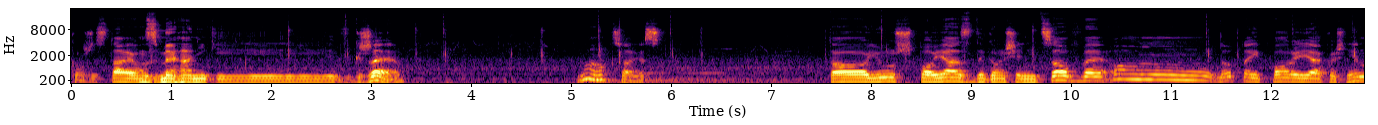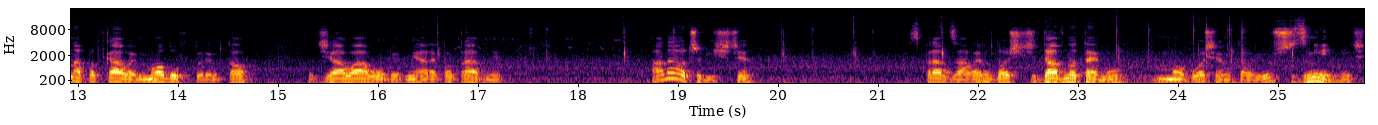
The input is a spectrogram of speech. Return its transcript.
korzystają z mechaniki w grze. No, co jest? to już pojazdy gąsienicowe. O, do tej pory jakoś nie napotkałem modu, w którym to działałoby w miarę poprawnie. Ale oczywiście sprawdzałem dość dawno temu. Mogło się to już zmienić.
